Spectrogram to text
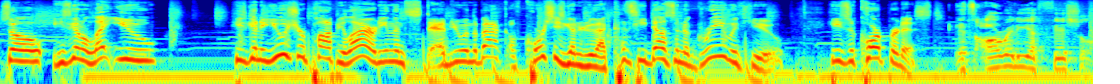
So he's going to let you, he's going to use your popularity and then stab you in the back. Of course he's going to do that because he doesn't agree with you. He's a corporatist. It's already official.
